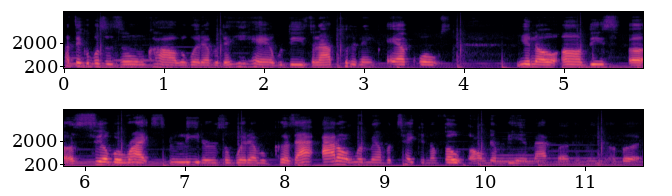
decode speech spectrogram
I think it was a Zoom call or whatever that he had with these, and I put it in air quotes, you know, um, these uh, civil rights leaders or whatever, because I, I don't remember taking a vote on them being my fucking leader, but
